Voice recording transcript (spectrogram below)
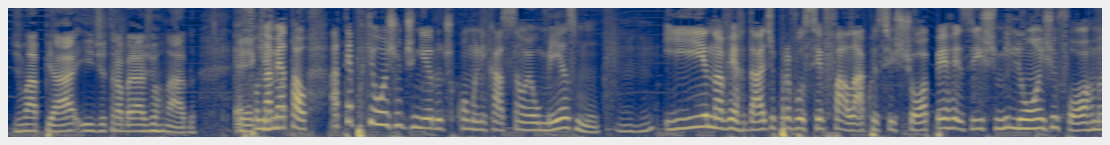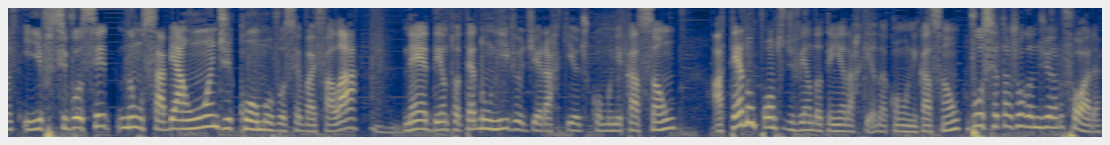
de mapear e de trabalhar a jornada. É, é fundamental. Quem... Até porque hoje o dinheiro de comunicação é o mesmo. Uhum. E, na verdade, para você falar com esse shopper, existe milhões de formas. E se você não sabe aonde e como você vai falar, uhum. né? Dentro até de um nível de hierarquia de comunicação, até no ponto de venda tem hierarquia da comunicação, você está jogando dinheiro fora.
